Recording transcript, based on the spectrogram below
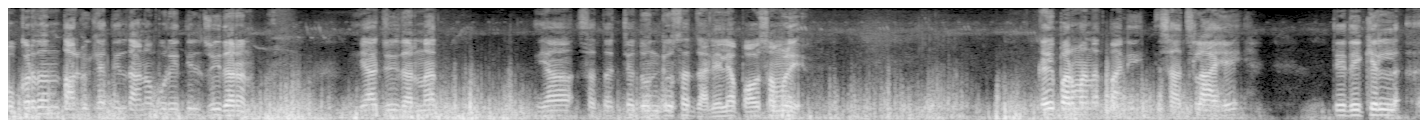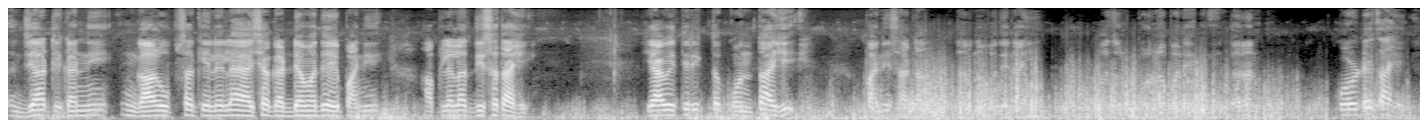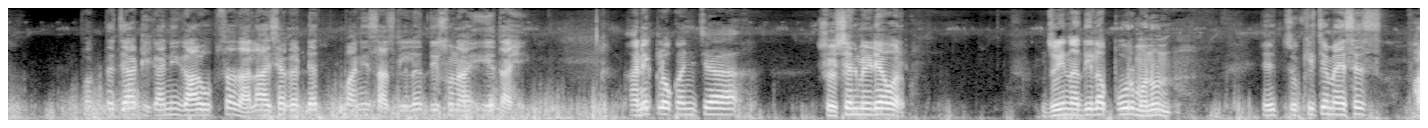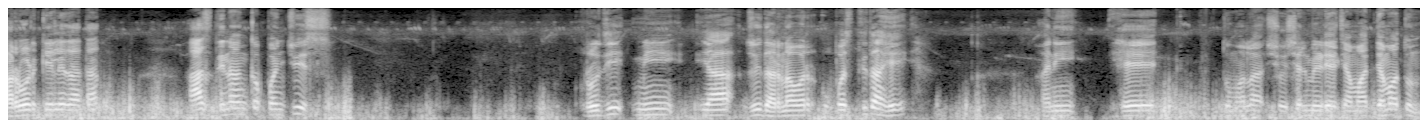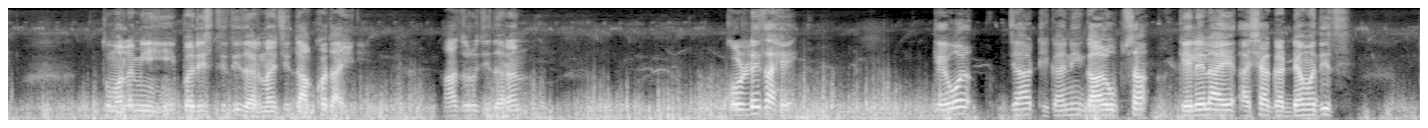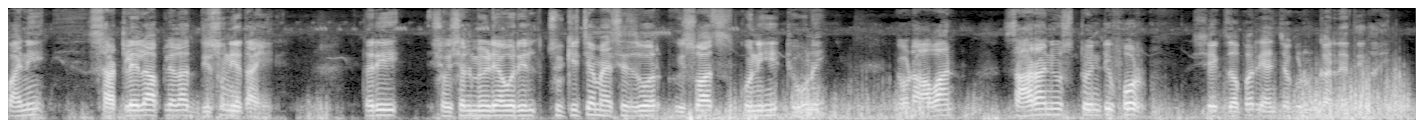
भोकरदन तालुक्यातील दानापूर येथील जुई धरण. या जुई धरणात या सततच्या दोन दिवसात झालेल्या पावसामुळे काही प्रमाणात पाणी साचलं आहे. ते देखील ज्या ठिकाणी गाळ उपसा केलेला आहे अशा गड्ड्यामध्ये हे पाणी आपल्याला दिसत आहे. या व्यतिरिक्त कोणताही पाणी साठा धरणामध्ये नाही. अजून पूर्णपणे धरण कोरडेच आहे. फक्त ज्या ठिकाणी गाळ उपसा झाला अशा गड्ड्यात पाणी साचलेलं दिसून येत आहे. अनेक लोकांच्या सोशल मीडियावर जुई नदीला पूर म्हणून हे चुकीचे मेसेज फॉरवर्ड केले जातात. आज दिनांक पंचवीस रोजी मी या जुई धरणावर उपस्थित आहे. आणि हे तुम्हाला सोशल मीडियाच्या माध्यमातून तुम्हाला मी ही परिस्थिती धरणाची दाखवत आहे. आज रोजी धरण कोरडेच आहे. केवळ ज्या ठिकाणी गाळ उपसा केलेला आहे अशा गड्ड्यामध्येच पाणी साठलेलं आपल्याला दिसून येत आहे. तरी सोशल मीडियावरील चुकीच्या मॅसेजवर विश्वास कोणीही ठेवू नये. एवढं आवाहन Sahara news twenty four Shaikh Zafar यांच्याकडून करण्यात येत आहे.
